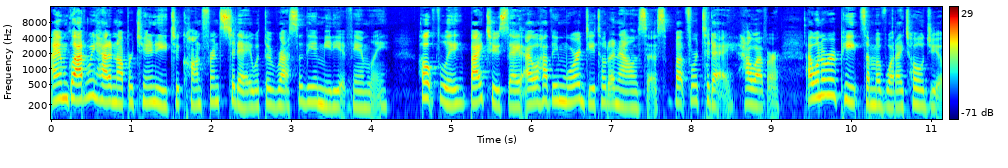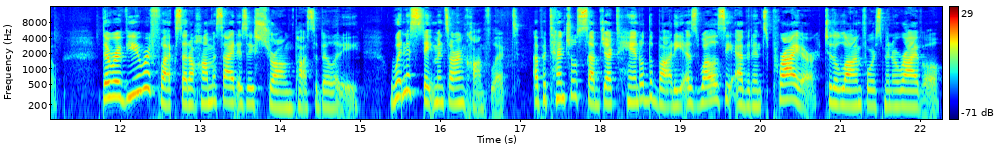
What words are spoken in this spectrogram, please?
I am glad we had an opportunity to conference today with the rest of the immediate family. Hopefully, by Tuesday, I will have a more detailed analysis, but for today, however, I want to repeat some of what I told you. The review reflects that a homicide is a strong possibility. Witness statements are in conflict. A potential subject handled the body as well as the evidence prior to the law enforcement arrival.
